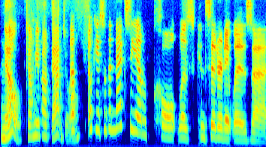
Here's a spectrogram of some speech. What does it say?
No. Tell me about that joel uh, okay so the NXIVM cult was considered it was uh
